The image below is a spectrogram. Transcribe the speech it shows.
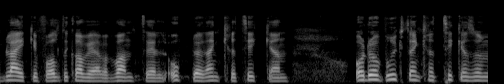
bleike i forhold til hva vi har vært vant til. Opplevd den kritikken. Og da brukt den kritikken som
